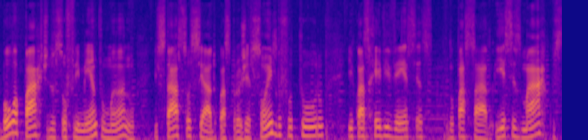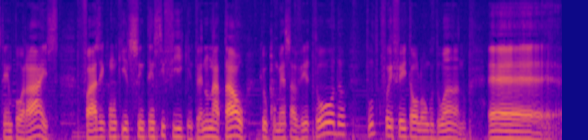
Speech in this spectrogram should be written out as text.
Boa parte do sofrimento humano está associado com as projeções do futuro e com as revivências do passado. E esses marcos temporais fazem com que isso se intensifique. Então é no Natal que eu começo a ver todo, tudo que foi feito ao longo do ano. É,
